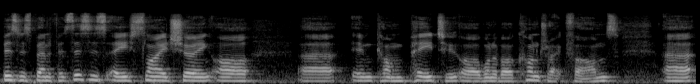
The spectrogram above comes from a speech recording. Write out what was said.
business benefits. This is a slide showing our uh, income paid to our, one of our contract farms uh,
